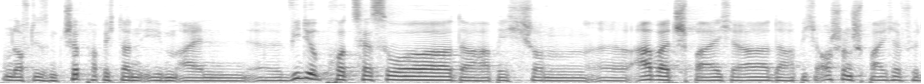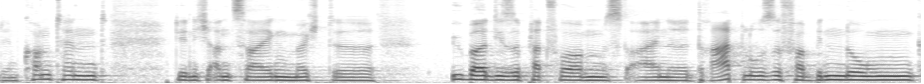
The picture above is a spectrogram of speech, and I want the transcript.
und auf diesem Chip habe ich dann eben einen äh, Videoprozessor, da habe ich schon äh, Arbeitsspeicher, da habe ich auch schon Speicher für den Content, den ich anzeigen möchte. Über diese Plattform ist eine drahtlose Verbindung,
